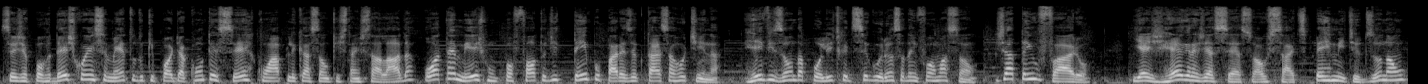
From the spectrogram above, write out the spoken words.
seja por desconhecimento do que pode acontecer com a aplicação que está instalada ou até mesmo por falta de tempo para executar essa rotina. Revisão da política de segurança da informação. Já tem o Firewall e as regras de acesso aos sites permitidos ou não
